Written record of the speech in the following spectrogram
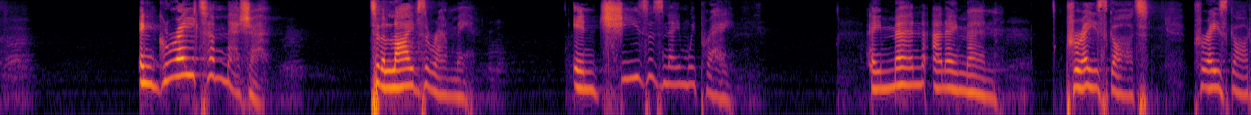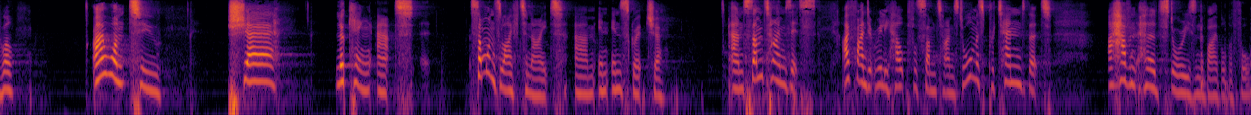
in greater measure to the lives around me. In Jesus' name we pray. Amen and amen. Praise God. Praise God. Well, I want to share looking at someone's life tonight um, in, in Scripture. And sometimes it's, I find it really helpful sometimes to almost pretend that I haven't heard stories in the Bible before.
